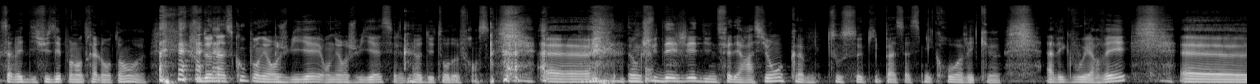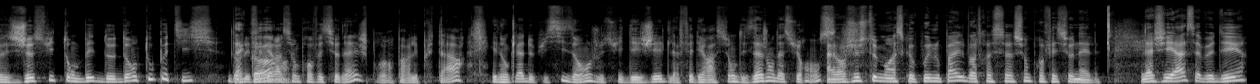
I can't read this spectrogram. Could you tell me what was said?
ça va être diffusé pendant très longtemps, je vous donne un scoop, on est en juillet, on est en juillet, c'est la période du Tour de France. donc je suis DG d'une fédération, comme tous ceux qui passent à ce micro avec, avec vous Hervé. je suis tombé dedans tout petit dans les fédérations professionnelles, je pourrais en reparler plus tard. Et donc là, depuis 6 ans, je suis DG de la Fédération des agents d'assurance. Alors justement, est-ce que vous pouvez nous parler de votre association professionnelle? L'AGA, ça veut dire?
